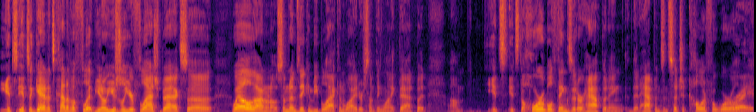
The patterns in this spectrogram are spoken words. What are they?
it's it's again it's kind of a flip. You know, usually your flashbacks, uh, well, I don't know, sometimes they can be black and white or something like that, but. Um, it's it's the horrible things that are happening that happens in such a colorful world Right.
